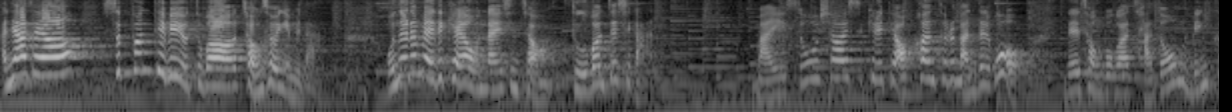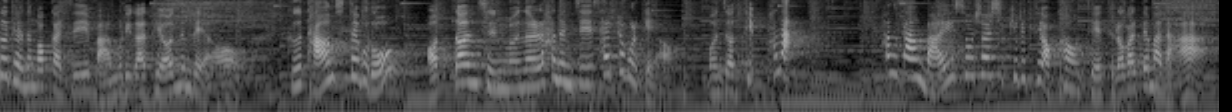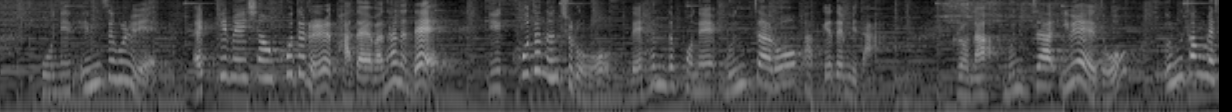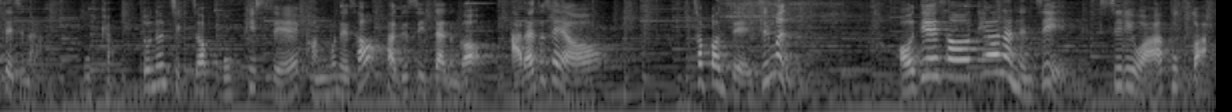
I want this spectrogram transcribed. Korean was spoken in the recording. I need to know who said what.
Speaker 1: 안녕하세요. 스푼TV 유튜버 정소영입니다. 오늘은 메디케어 온라인 신청 두 번째 시간. 마이 소셜 시큐리티 어카운트를 만들고 내 정보가 자동 링크되는 것까지 마무리가 되었는데요. 그 다음 스텝으로 어떤 질문을 하는지 살펴볼게요. 먼저 팁 하나. 항상 마이 소셜 시큐리티 어카운트에 들어갈 때마다 본인 인증을 위해 액티베이션 코드를 받아야만 하는데 이 코드는 주로 내 핸드폰에 문자로 받게 됩니다. 그러나 문자 이외에도 음성 메시지나 우편 또는 직접 오피스에 방문해서 받을 수 있다는 거 알아두세요. 첫 번째 질문. 어디에서 태어났는지, 시리와 국가,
